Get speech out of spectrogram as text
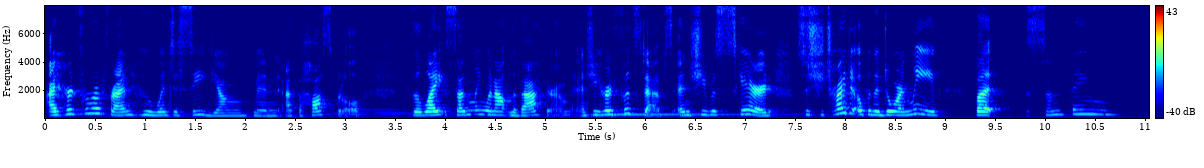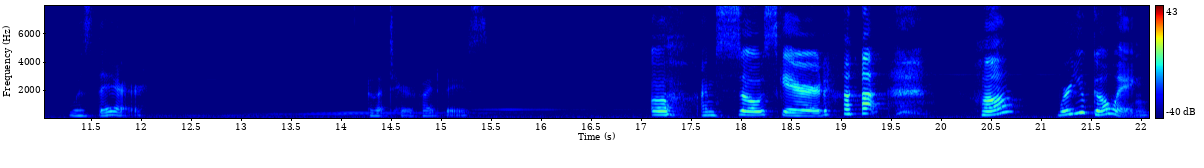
I heard from a friend who went to see Youngmin at the hospital that the light suddenly went out in the bathroom and she heard footsteps and she was scared, so she tried to open the door and leave, but something was there. That terrified face. Oh, I'm so scared. huh? Where are you going?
